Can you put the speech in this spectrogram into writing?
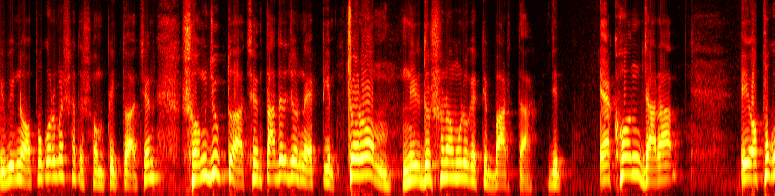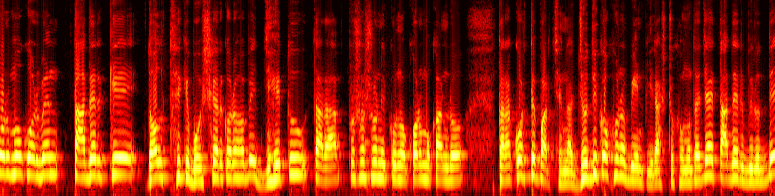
বিভিন্ন অপকর্মের সাথে সম্পৃক্ত আছেন, সংযুক্ত আছেন, তাদের জন্য একটি চরম নির্দেশনামূলক একটি বার্তা যে এখন যারা এই অপকর্ম করবেন, তাদেরকে দল থেকে বহিষ্কার করা হবে, যেহেতু তারা প্রশাসনিক কোনো কর্মকাণ্ড তারা করতে পারছে না। যদি কখনো বিএনপি রাষ্ট্র ক্ষমতায় যায়, তাদের বিরুদ্ধে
